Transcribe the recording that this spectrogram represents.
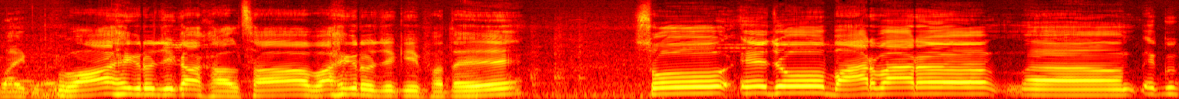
ਵਾਹਿਗੁਰੂ ਵਾਹਿਗੁਰੂ ਜੀ ਕਾ ਖਾਲਸਾ, ਵਾਹਿਗੁਰੂ ਜੀ ਕੀ ਫਤਿਹ। ਸੋ ਇਹ ਜੋ ਬਾਰ-ਬਾਰ ਕੋਈ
